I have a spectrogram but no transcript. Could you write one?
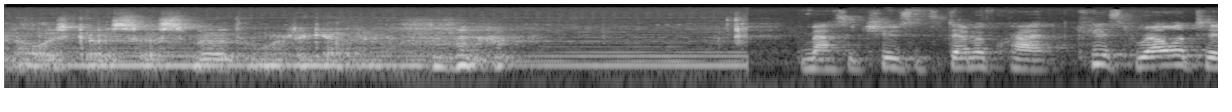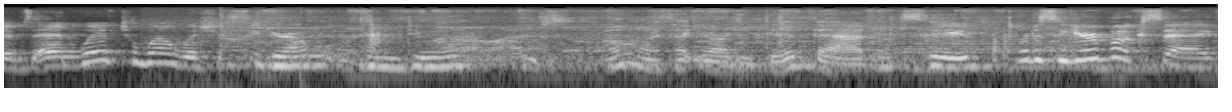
It always goes so smooth when we're together. Massachusetts Democrat kissed relatives and waved to well wishers. figure out what we're gonna do with our lives. Oh, I thought you already did that. Let's see. What does the yearbook say?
